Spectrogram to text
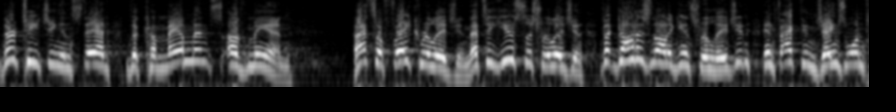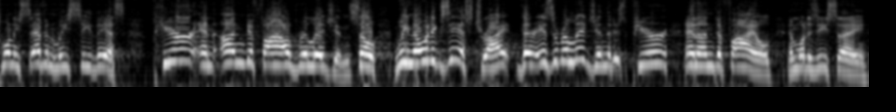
They're teaching instead the commandments of men. That's a fake religion. That's a useless religion. But God is not against religion. In fact, in James 1:27 we see this, pure and undefiled religion. So we know it exists, right? There is a religion that is pure and undefiled. And what does he say?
